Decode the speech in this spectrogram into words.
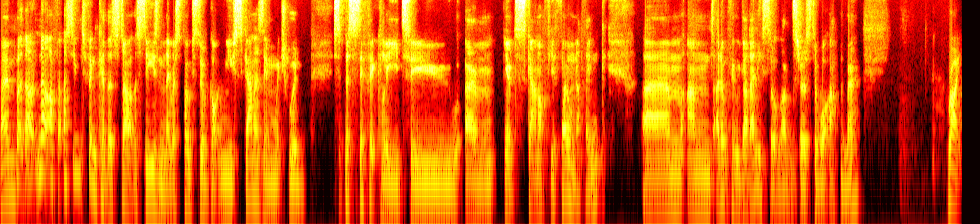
Um, but no, I seem to think at the start of the season they were supposed to have got new scanners in, which would specifically to um, you know to scan off your phone. I think, um, and I don't think we've had any sort of answer as to what happened there. Right.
